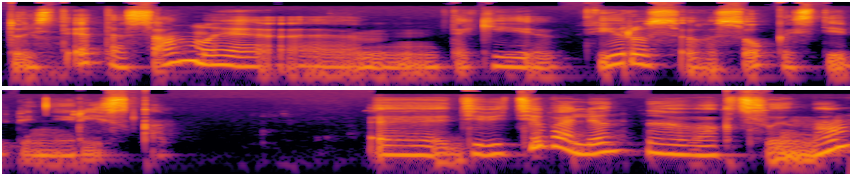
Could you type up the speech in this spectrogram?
То есть это самые э, такие вирусы высокой степени риска. Э, девятивалентная вакцина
